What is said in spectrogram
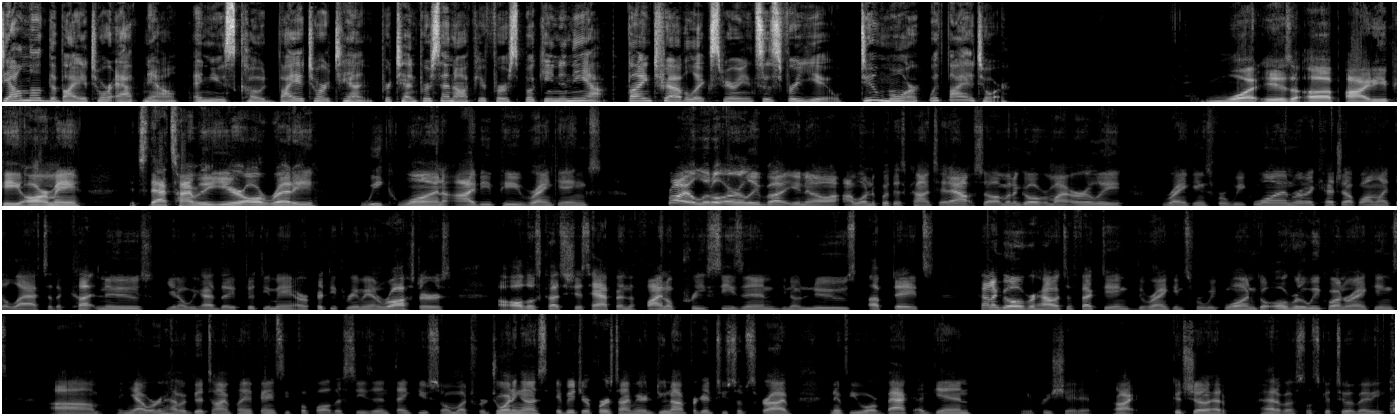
Download the Viator app now and use code Viator10 for 10% off your first booking in the app. Find travel experiences for you. Do more with Viator. What is up, IDP Army? It's that time of the year already. Week one IDP rankings. Probably a little early, but you know, I wanted to put this content out, so I'm going to go over my early rankings for week one. We're going to catch up on like the last of the cut news. You know, we had the 50 man or 53 man rosters. Uh, all those cuts just happened. The final preseason, you know, news updates. Kind of go over how it's affecting the rankings for week one. Go over the week one rankings. Um, and yeah, we're gonna have a good time playing fantasy football this season. Thank you so much for joining us. If it's your first time here, do not forget to subscribe. And if you are back again, we appreciate it. All right, good show ahead ahead of us. Let's get to it, baby.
